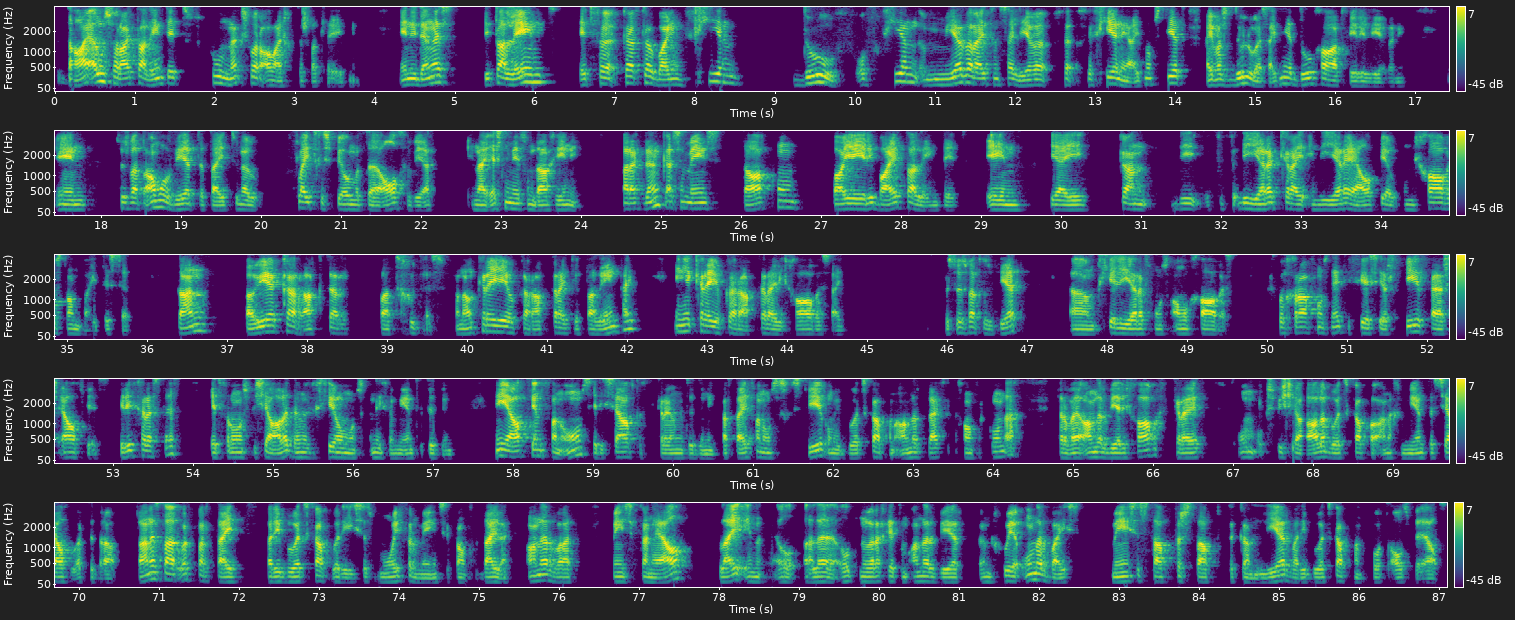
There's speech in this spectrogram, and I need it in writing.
daai ouens wat daai talent het voel niks vir al daai goeders wat hulle het nie. En die ding is die talent het vir Kurt Cobain geen doel of geen meerderheid in sy lewe ge, gegee nie. Hy het nog steeds hy was doelloos. Hy het nie 'n doel gehad vir die lewe nie. En soos wat almal weet dat hy toe nou fluit gespeel met 'n haalgeweer en hy is nie meer vandag hier nie. Maar ek dink as 'n mens daar kom waar jy hierdie baie talent het en jy kan die die Here kry en die Here help jou om die gawes dan by te sit, dan bou jy 'n karakter wat goed is. Want dan kry jy jou karakter uit jou talent uit en jy kry jou karakter uit die gawes uit. Soos wat ons weet, ehm um, gee die Here vir ons almal gawes. Ek wil graag vir ons net Efesiërs 4 vers 11 lees. Hierdie Christus het vir ons spesiale dinge gegee om ons in die gemeente te doen. Nie elkeen van ons het dieselfde gekry om te doen nie. Party van ons is gestuur om die boodskap aan ander plekke te gaan verkondig terwyl ander weer die gawe gekry het om op spesiale boodskappe aan 'n gemeente self oor te dra. Dan is daar ook party wat die boodskap oor Jesus mooi vir mense kan verduidelik. Ander wat mense kan help bly en hulle hulp nodig het om ander weer in goeie onderwys mense stap vir stap te kan leer wat die boodskap van God als behels.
